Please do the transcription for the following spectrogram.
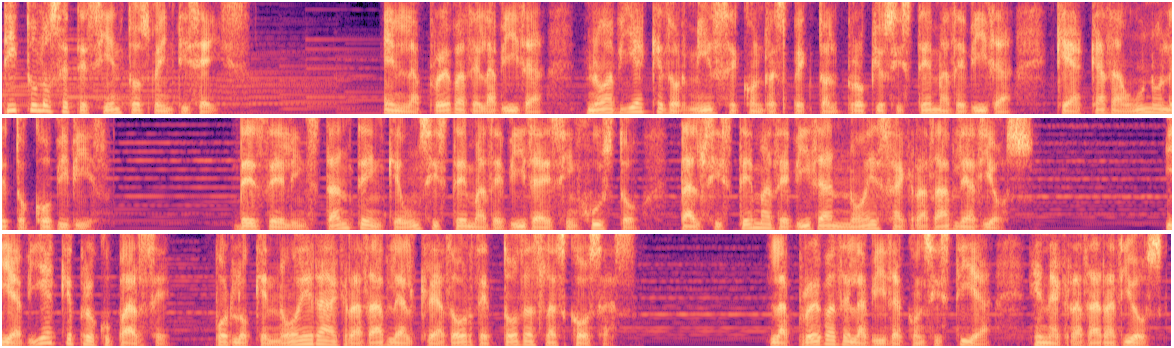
Título 726. En la prueba de la vida no había que dormirse con respecto al propio sistema de vida que a cada uno le tocó vivir. desde el instante en que un sistema de vida es injusto, tal sistema de vida no es agradable a Dios. Y había que preocuparse, por lo que no era agradable al Creador de todas las cosas. La prueba de la vida consistía en agradar a Dios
